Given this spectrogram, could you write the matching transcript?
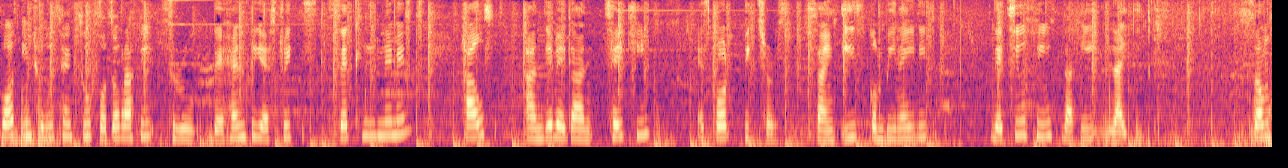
was introduced to photography through the Henry Street Settlement House and they began taking sport pictures. Since is combined the two things that he liked. Some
